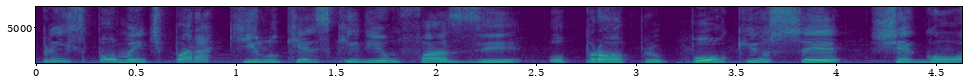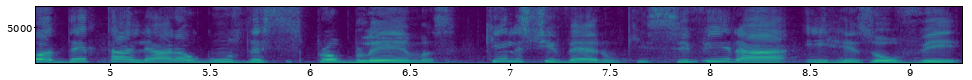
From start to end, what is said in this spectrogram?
principalmente para aquilo que eles queriam fazer. O próprio Paul C chegou a detalhar alguns desses problemas que eles tiveram que se virar e resolver.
